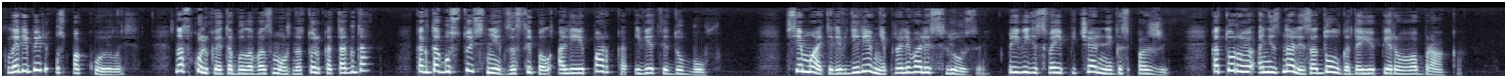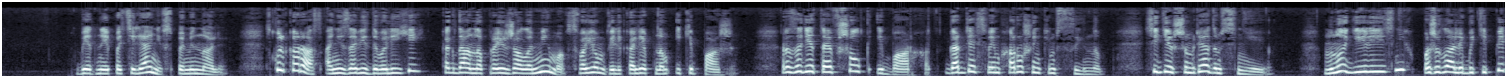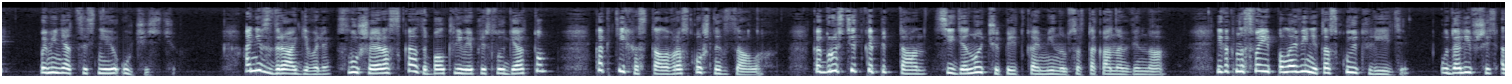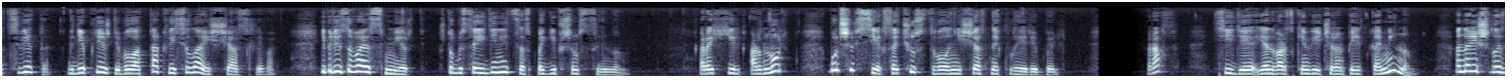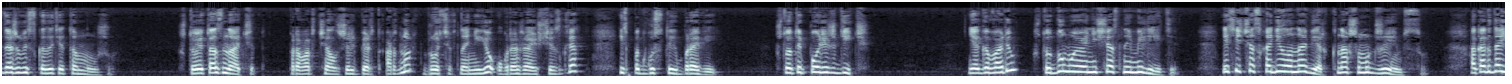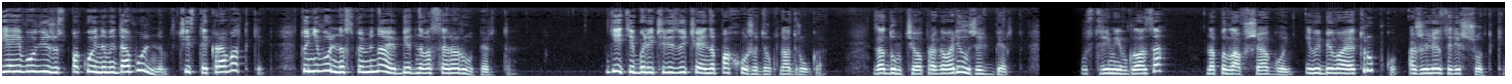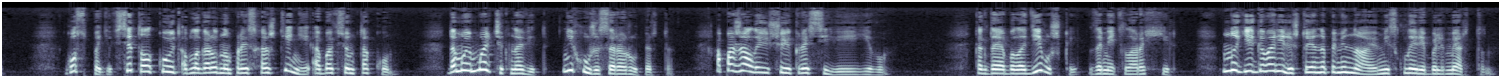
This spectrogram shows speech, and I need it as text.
Клэрибель успокоилась, насколько это было возможно только тогда, когда густой снег засыпал аллеи парка и ветви дубов. Все матери в деревне проливали слезы при виде своей печальной госпожи, которую они знали задолго до ее первого брака. Бедные поселяне вспоминали, сколько раз они завидовали ей, когда она проезжала мимо в своем великолепном экипаже, разодетая в шелк и бархат, гордясь своим хорошеньким сыном, сидевшим рядом с нею. Многие ли из них пожелали бы теперь поменяться с нею участью? Они вздрагивали, слушая рассказы болтливой прислуги о том, как тихо стало в роскошных залах, как грустит капитан, сидя ночью перед камином со стаканом вина, и как на своей половине тоскует леди, удалившись от света, где прежде была так весела и счастлива, и призывая смерть, чтобы соединиться с погибшим сыном. Рахиль Арнольд больше всех сочувствовала несчастной Клэрибель. Раз, сидя январским вечером перед камином, она решилась даже высказать это мужу. «Что это значит?» – проворчал Жильберт Арнольд, бросив на нее угрожающий взгляд из-под густых бровей. «Что ты поришь дичь?» «Я говорю, что думаю о несчастной Миледи», я сейчас ходила наверх к нашему Джеймсу, а когда я его вижу спокойным и довольным в чистой кроватке, то невольно вспоминаю бедного сэра Руперта. Дети были чрезвычайно похожи друг на друга, задумчиво проговорил Жильберт, устремив глаза на пылавший огонь и выбивая трубку о железо решетки. Господи, все толкуют о благородном происхождении, обо всем таком. Да мой мальчик на вид не хуже сэра Руперта, а, пожалуй, еще и красивее его. Когда я была девушкой, заметила Рахиль, Многие говорили, что я напоминаю мисс Клэрибель Мертон.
